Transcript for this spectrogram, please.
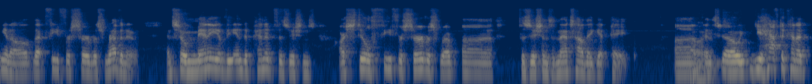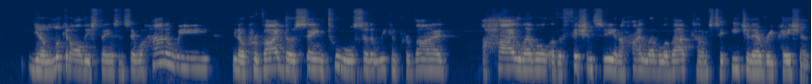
you know, that fee for service revenue. And so many of the independent physicians are still fee for service uh, physicians, and that's how they get paid. Uh, and so you have to kind of, you know, look at all these things and say, well, how do we, you know, provide those same tools so that we can provide a high level of efficiency and a high level of outcomes to each and every patient,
